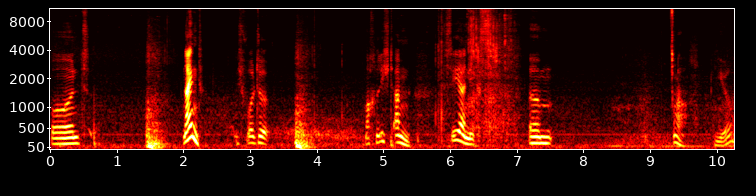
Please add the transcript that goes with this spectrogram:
Und... Nein! Ich wollte... Mach Licht an. Ich sehe ja nichts. Ähm... Ah, hier.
